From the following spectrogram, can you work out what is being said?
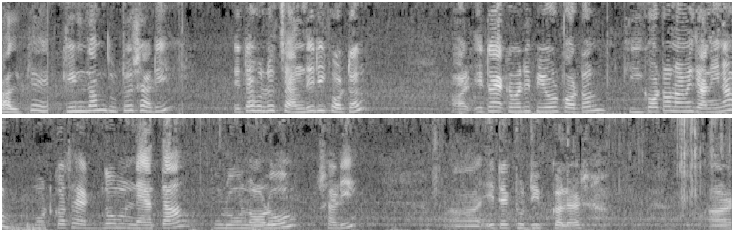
কালকে কিনলাম দুটো শাড়ি। এটা হলো চান্দেরি কটন, আর এটা একেবারে পিওর কটন। কি কটন আমি জানি না, মোট কথা একদম ন্যাতা, পুরো নরম শাড়ি। এটা একটু ডিপ কালার আর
